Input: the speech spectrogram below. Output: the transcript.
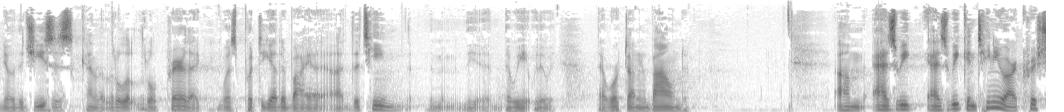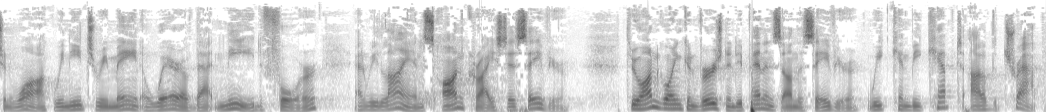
you know, the Jesus kind of little little prayer that was put together by uh, uh the team that we that worked on Unbound. Um, as we as we continue our Christian walk, we need to remain aware of that need for and reliance on Christ as Savior. Through ongoing conversion and dependence on the Savior, we can be kept out of the trap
